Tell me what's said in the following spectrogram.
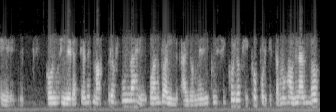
eh, consideraciones más profundas en cuanto al, a lo médico y psicológico, porque estamos hablando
